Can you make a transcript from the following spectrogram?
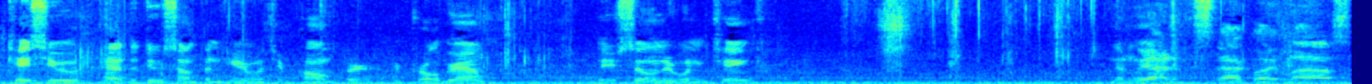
in case you had to do something here with your pump or your program that your cylinder wouldn't kink. And then we added the stack light last.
